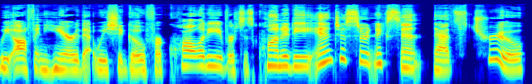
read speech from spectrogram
We often hear that we should go for quality versus quantity, and to a certain extent, that's true.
